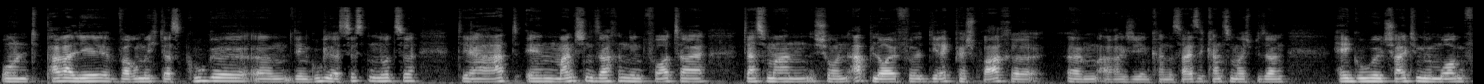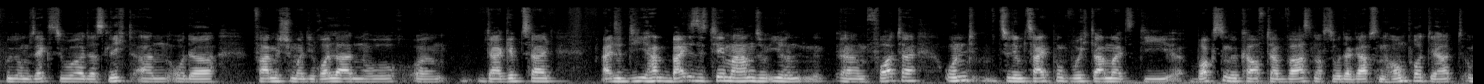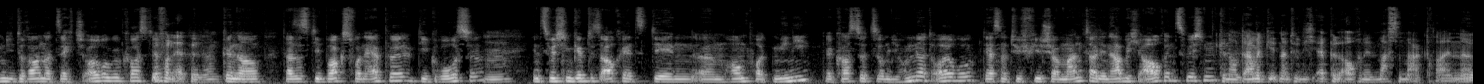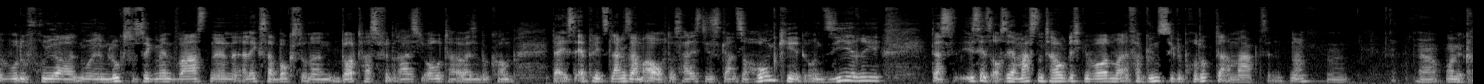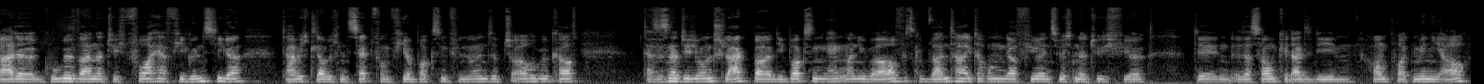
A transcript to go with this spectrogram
Und parallel, warum ich das Google, ähm, den Google Assistant nutze, der hat in manchen Sachen den Vorteil, dass man schon Abläufe direkt per Sprache ähm, arrangieren kann. Das heißt, ich kann zum Beispiel sagen, hey Google, schalte mir morgen früh um 6 Uhr das Licht an oder fahre mir schon mal die Rollladen hoch. Ähm, da gibt's halt, also die haben, beide Systeme haben so ihren ähm, Vorteil und zu dem Zeitpunkt, wo ich damals die Boxen gekauft habe, war es noch so, da gab es einen HomePod, der hat um die 360 Euro gekostet. Ja, von Apple, ne? Genau. Das ist die Box von Apple, die große. Mhm. Inzwischen gibt es auch jetzt den ähm, HomePod Mini, der kostet so um die 100 Euro. Der ist natürlich viel charmanter, den habe ich auch inzwischen. Genau, damit geht natürlich Apple auch in den Massenmarkt rein, ne? wo du früher nur im Luxussegment warst, ne? eine Alexa-Box oder einen Dot hast für 30 Euro teilweise bekommen. Da ist Apple jetzt langsam auch. Das heißt, dieses ganze HomeKit und Siri, das ist jetzt auch sehr massentauglich geworden, weil einfach günstige Produkte am Markt sind. Ne? Hm. Ja, und gerade Google war natürlich vorher viel günstiger. Da habe ich, glaube ich, ein Set von vier Boxen für 79 Euro gekauft. Das ist natürlich unschlagbar. Die Boxen hängt man überall auf. Es gibt Wandhalterungen dafür. Inzwischen natürlich für den, das HomeKit, also die HomePod Mini auch.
